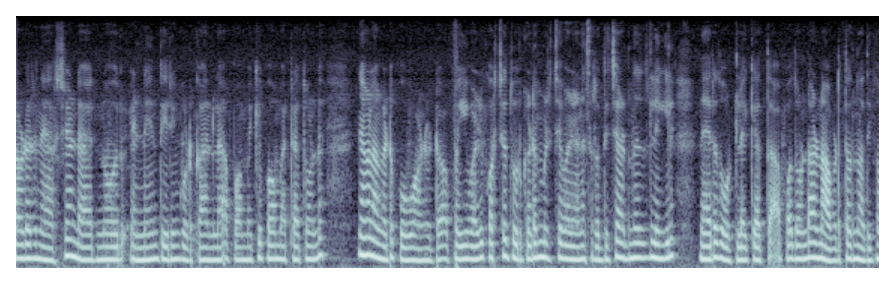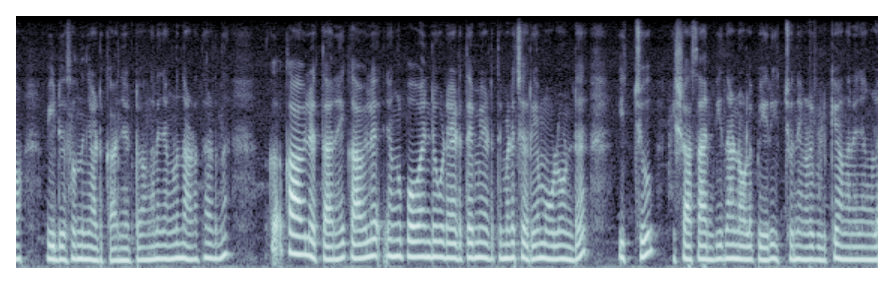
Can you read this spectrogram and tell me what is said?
അവിടെ ഒരു നേർച്ച ഉണ്ടായിരുന്നു. ഒരു എണ്ണയും തീരും കൊടുക്കാനുള്ള. അപ്പോൾ അമ്മയ്ക്ക് പോകാൻ പറ്റാത്തതുകൊണ്ട് ഞങ്ങൾ അങ്ങോട്ട് പോവുകയാണ് കേട്ടോ. അപ്പോൾ ഈ വഴി കുറച്ച് ദുർഘടം പിടിച്ച വഴിയാണ്. നടന്നിട്ടില്ലെങ്കിൽ നേരെ തോട്ടിലേക്ക് എത്തുക. അപ്പോൾ അതുകൊണ്ടാണ് അവിടുത്തെ ഒന്നും അധികം വീഡിയോസൊന്നും ഞാൻ എടുക്കാൻ കേട്ടോ. അങ്ങനെ ഞങ്ങൾ നടന്ന് നടന്ന് കാവിലെത്താനായി. കാവിൽ ഞങ്ങൾ പോകാൻ എന്റെ കൂടെ എടത്തമ്മയും എടത്തമ്മയുടെ ചെറിയ മോളും ഉണ്ട്. ഇച്ചു ഇഷാ സാൻവി എന്നാണ് പേര്. ഇച്ചു ഞങ്ങൾ വിളിക്കും. അങ്ങനെ ഞങ്ങൾ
